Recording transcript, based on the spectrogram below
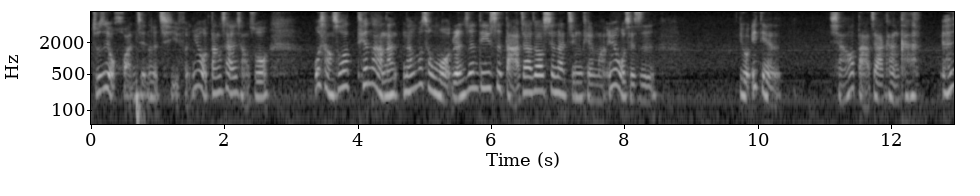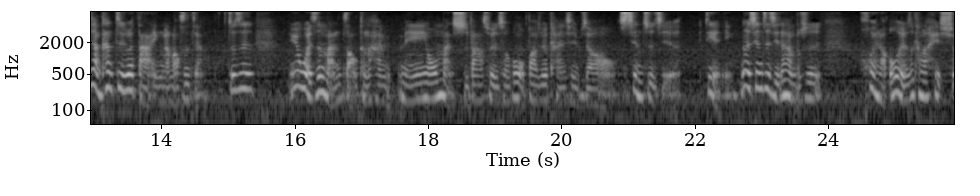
就是有缓解那个气氛。因为我当下就想说，我想说，天哪，难难不成我人生第一次打架就到现在今天吗？因为我其实有一点想要打架看看，也 很想看自己会打赢啊。老实讲，就是因为我也是蛮早，可能还没有满十八岁的时候，跟我爸就会看一些比较限制级的。电影那个限制级当然不是会了，偶尔也是看到黑咻，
